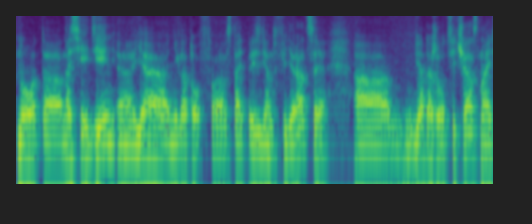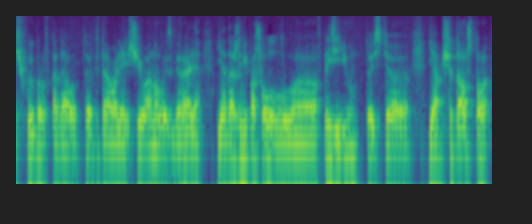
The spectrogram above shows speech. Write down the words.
Но вот э, на сей день я не готов стать президентом федерации. А, я даже вот сейчас на этих выборах, когда вот Петра Валерьевича Иванова избирали, я даже не пошел в президиум. То есть я посчитал, что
